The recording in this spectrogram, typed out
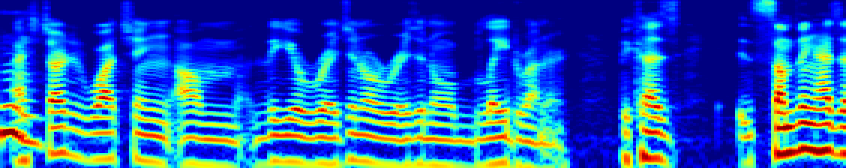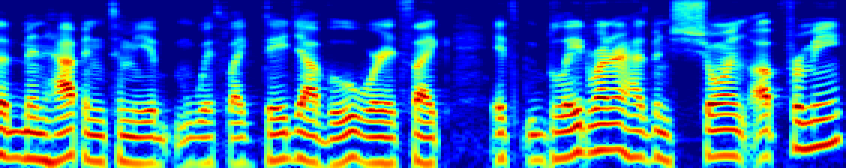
I Hmm. started watching um the original original Blade Runner because something has uh, been happening to me with like deja vu, where it's like it's Blade Runner has been showing up for me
